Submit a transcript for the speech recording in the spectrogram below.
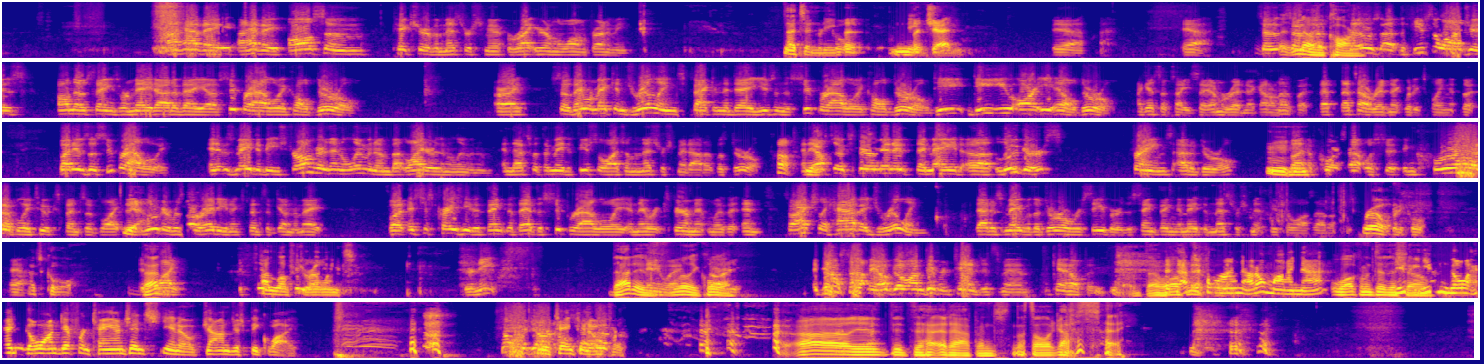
I have a I have a awesome picture of a Messerschmitt right here on the wall in front of me. That's a neat, cool. The, neat the jet. thing. Yeah, yeah. So, so No, the those, car. those uh, the fuselages on those things were made out of a uh, super alloy called Dural. All right. So they were making drillings back in the day using the super alloy called Dural. D D U R E L Dural. I guess that's how you say. It. I'm a redneck. I don't know, but that, that's how a redneck would explain it. But but it was a super alloy, and it was made to be stronger than aluminum but lighter than aluminum, and that's what they made the fuselage on the Messerschmitt out of was Dural. Huh. And they Yeah. also experimented. They made uh, Lugers frames out of Dural, Mhm. but of course that was incredibly too expensive. Like the Yeah. Luger was already an expensive gun to make. But it's just crazy to think that they had the super alloy and they were experimenting with it. And so I actually have a drilling that is made with a Dural receiver, the same thing they made the Messerschmitt fuselage out of. really, Pretty cool. Yeah. That's cool. It's That- light. It's I love too light. drillings. They're neat. That is Anyway, really cool. sorry. If you don't stop me, I'll go on different tangents, man. I can't help it. Welcome, That's fine. I don't mind that. welcome to the You, show. you can go ahead and go on different tangents. You know, John, just be quiet. Sorry, John, You're taking over. Uh, it, it, it happens. That's all I gotta say.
